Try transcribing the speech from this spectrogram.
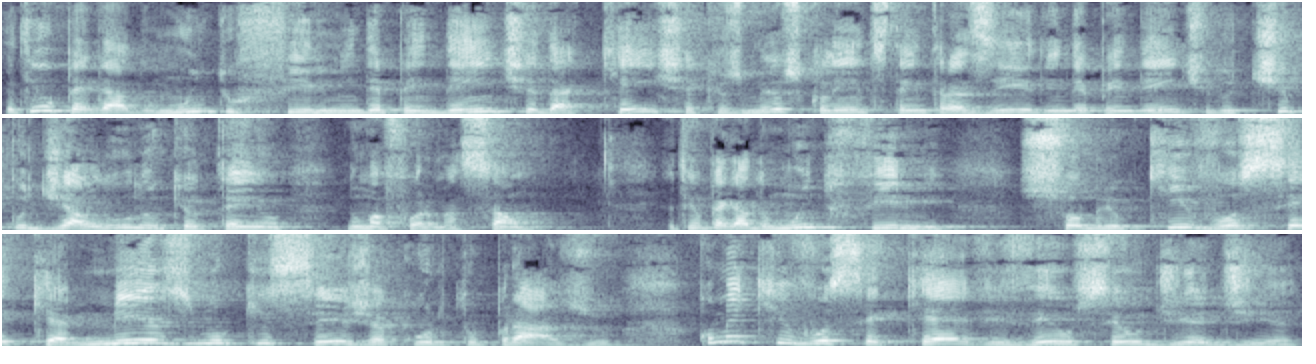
Eu tenho pegado muito firme, independente da queixa que os meus clientes têm trazido, independente do tipo de aluno que eu tenho numa formação, eu tenho pegado muito firme sobre o que você quer, mesmo que seja a curto prazo. Como é que você quer viver o seu dia a dia?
